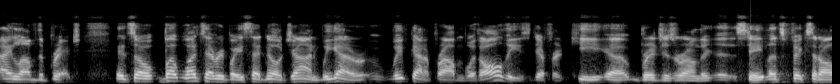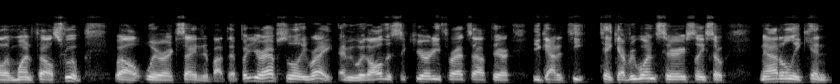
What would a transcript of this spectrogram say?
i love the bridge. And so but once everybody said no john we got a we've got a problem with all these different key uh, bridges around the uh, state. Let's fix it all in one fell swoop well we're excited about that. But you're absolutely right. I mean, with all the security threats out there, you got to take everyone seriously. So not only can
